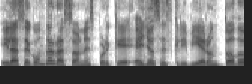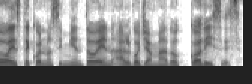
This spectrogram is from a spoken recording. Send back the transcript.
Y la segunda razón es porque ellos escribieron todo este conocimiento en algo llamado códices.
